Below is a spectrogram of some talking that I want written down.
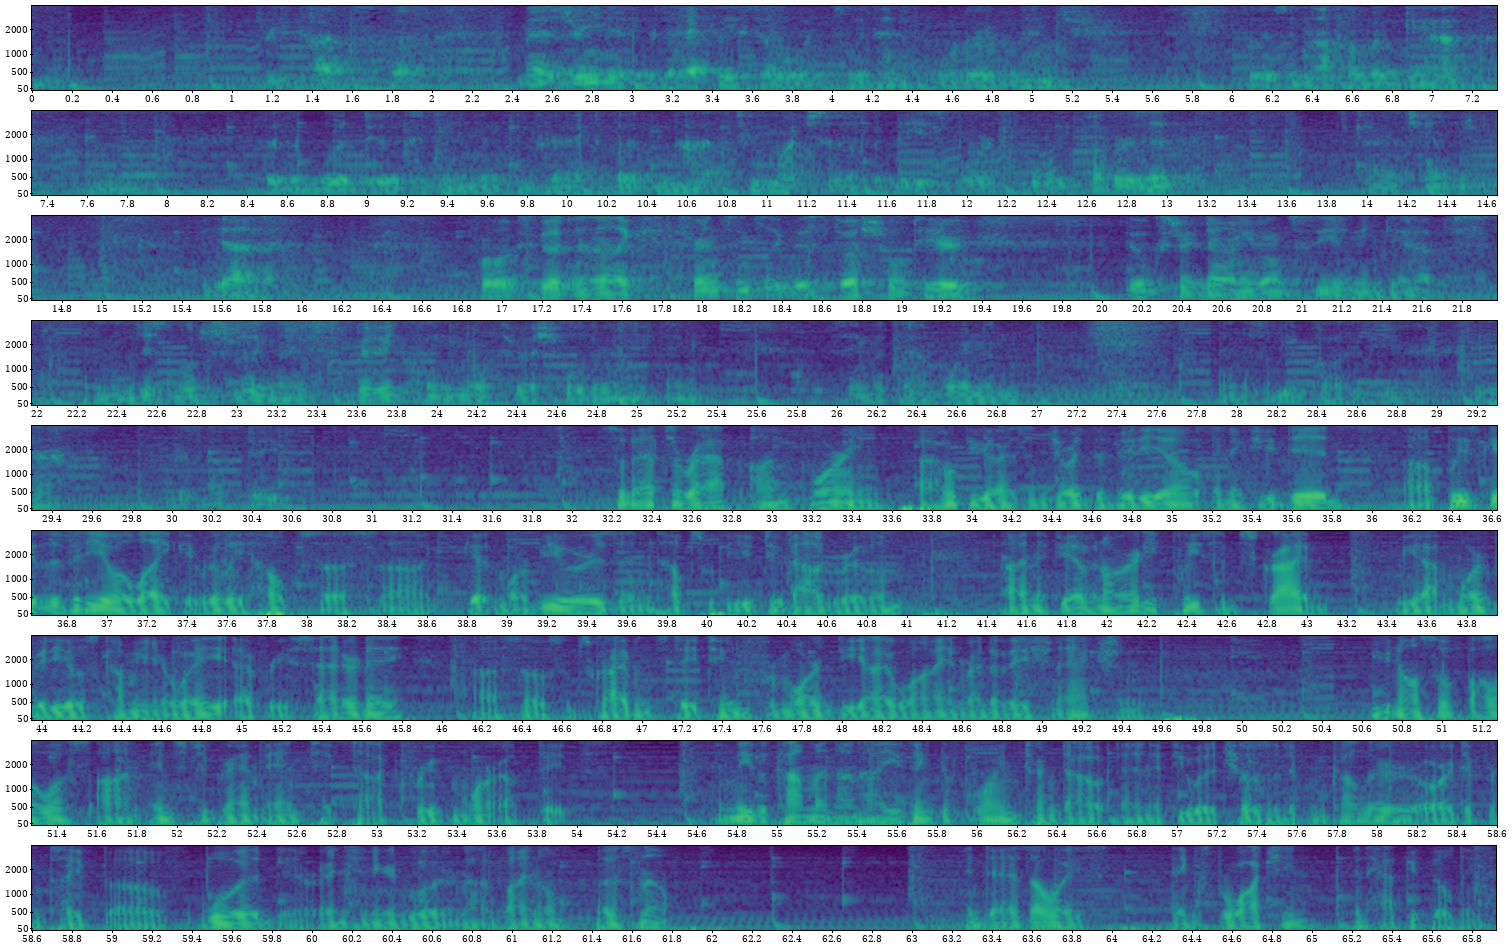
three cuts, but measuring it exactly so it's within a quarter of an inch. So there's enough of a gap uh, for the wood to expand and contract, but not too much so that the baseboard fully covers it. It's kind of challenging. But yeah, floor looks good. And like, for instance, like this threshold here, you look straight down, you don't see any gaps, and it just looks really nice, very clean, no threshold or anything. Same with that one, and then this will be a closet here. But yeah, there's an update. So that's a wrap on flooring. I hope you guys enjoyed the video, and if you did, uh, please give the video a like. It really helps us uh, get more viewers and helps with the YouTube algorithm. Uh, and if you haven't already, please subscribe. We got more videos coming your way every Saturday, uh, so subscribe and stay tuned for more DIY and renovation action. You can also follow us on Instagram and TikTok for even more updates. And leave a comment on how you think the flooring turned out and if you would have chosen a different color or a different type of wood or engineered wood or not vinyl, let us know. And as always, thanks for watching and happy building.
